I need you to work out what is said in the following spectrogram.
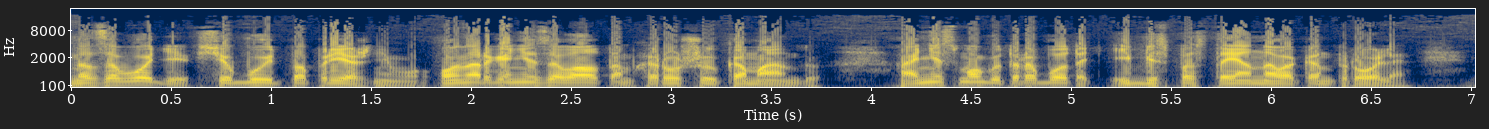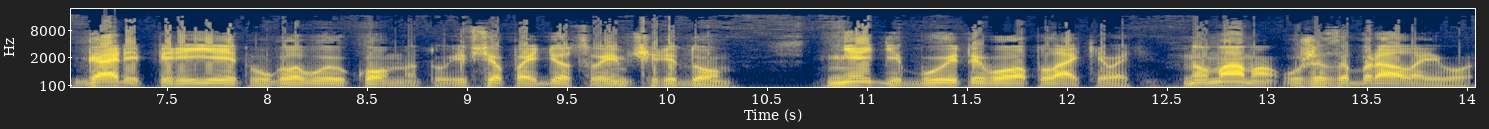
На заводе все будет по-прежнему. Он организовал там хорошую команду. Они смогут работать и без постоянного контроля. Гарри переедет в угловую комнату, и все пойдет своим чередом. Неди будет его оплакивать, но мама уже забрала его,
